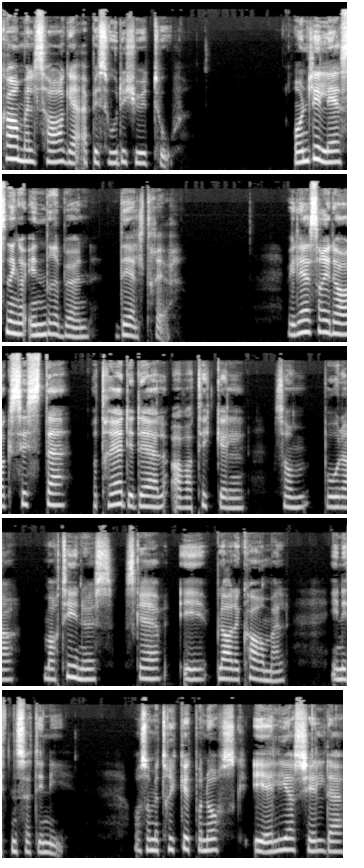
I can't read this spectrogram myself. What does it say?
Karmels hage episode 22 Åndelig lesning og indre bønn del 3 Vi leser i dag siste og tredje del av artikkelen som broder Martinus skrev i bladet Karmel i 1979, og som er trykket på norsk i Elias Kilde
